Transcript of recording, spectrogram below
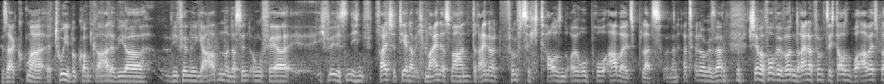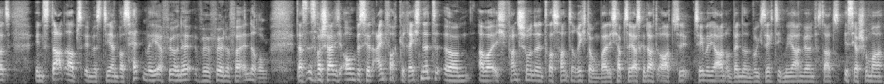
gesagt, guck mal, TUI bekommt gerade wieder wie viel Milliarden und das sind ungefähr, ich will jetzt nicht falsch zitieren, aber ich meine, es waren 350.000 Euro pro Arbeitsplatz. Und dann hat er nur gesagt, stell mal vor, wir würden 350.000 pro Arbeitsplatz in Startups investieren. Was hätten wir hier für eine, für, für eine Veränderung? Das ist wahrscheinlich auch ein bisschen einfach gerechnet, ähm, aber ich fand es schon eine interessante Richtung, weil ich habe zuerst gedacht, oh, 10 Milliarden und wenn dann wirklich 60 Milliarden wären für Startups, ist ja schon mal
